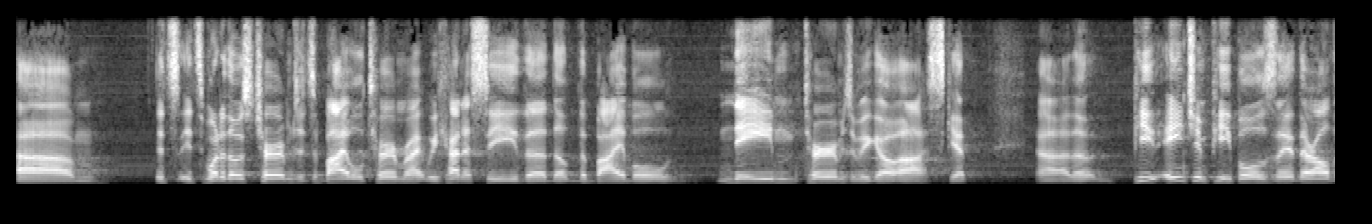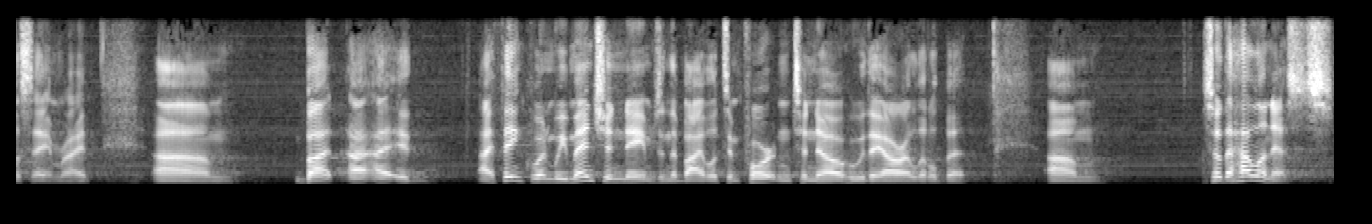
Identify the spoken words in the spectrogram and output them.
Um, it's, it's one of those terms, it's a Bible term, right? We kind of see the, the, the, Bible name terms and we go, ah, skip. Uh, the ancient peoples, they, are all the same, right? Um, but I, it, I think when we mention names in the Bible, it's important to know who they are a little bit. Um, so the Hellenists,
